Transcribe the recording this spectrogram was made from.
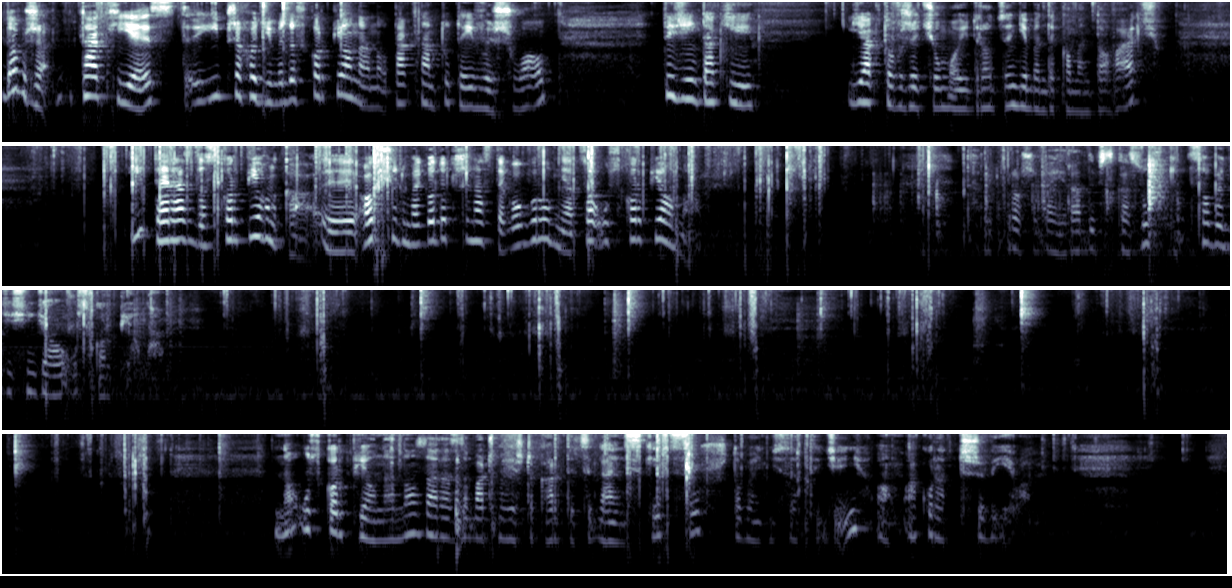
Dobrze, tak jest. I przechodzimy do skorpiona. No, tak nam tutaj wyszło. Tydzień taki, jak to w życiu, moi drodzy, nie będę komentować. I teraz do skorpionka. y, Od 7 do 13 grudnia. Co u skorpiona? Tarot, proszę, daj rady, wskazówki, co będzie się działo u skorpiona. No, u Skorpiona, no zaraz zobaczmy jeszcze karty cygańskie. Cóż to będzie za tydzień? O, akurat trzy wyjęłam.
